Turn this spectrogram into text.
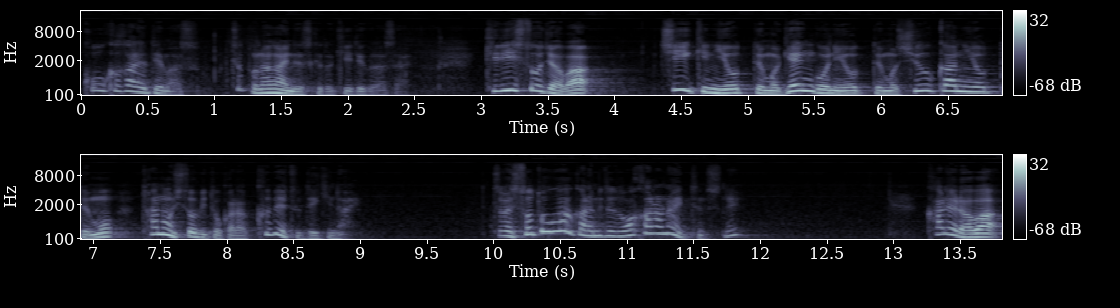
こう書かれています。ちょっと長いんですけど聞いてください。キリスト者は地域によっても言語によっても習慣によっても他の人々から区別できない。つまり外側から見てるとわからないって言うんですね。彼らは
